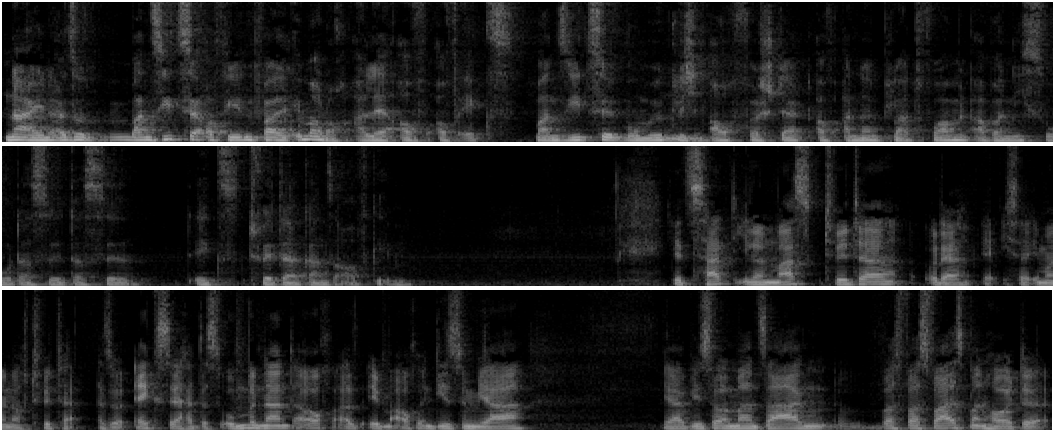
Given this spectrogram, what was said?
Nein, also man sieht es ja auf jeden Fall immer noch alle auf, auf X. Man sieht sie womöglich mhm. auch verstärkt auf anderen Plattformen, aber nicht so, dass sie, dass sie X, Twitter ganz aufgeben. Jetzt hat Elon Musk Twitter, oder ich sage immer noch Twitter, also X, er hat es umbenannt auch, also eben auch in diesem Jahr. Ja, wie soll man sagen, was, was weiß man heute?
